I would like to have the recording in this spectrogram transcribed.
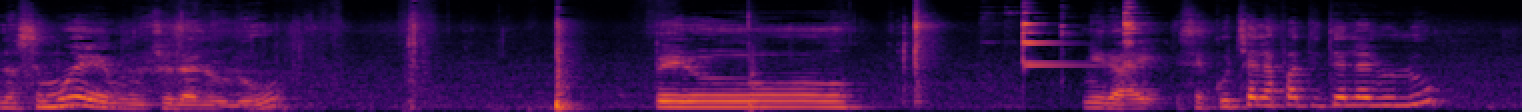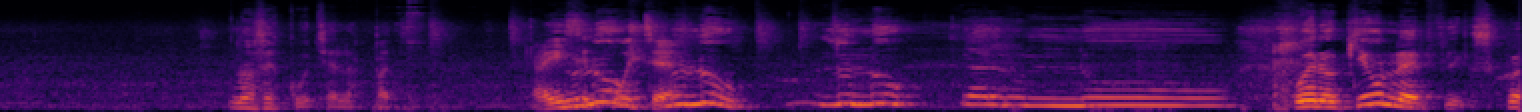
No se mueve mucho la Lulu. Pero. Mira, ¿se escuchan las patitas de la Lulu? No se escuchan las patitas. ahí se Lulú, escucha. Lulú, Lulú, la Lulú. Bueno, ¿qué es un Netflix?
